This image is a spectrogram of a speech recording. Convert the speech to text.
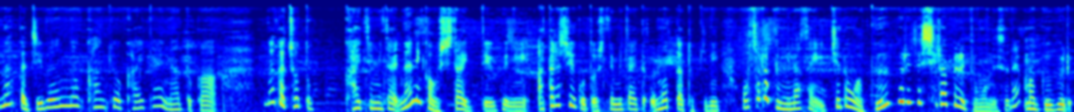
なんか自分の環境を変えたいなとかなんかちょっと変えてみたい何かをしたいっていう風に新しいことをしてみたいと思った時におそらく皆さん一度は Google で調べると思うんですよね。まあ Google。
